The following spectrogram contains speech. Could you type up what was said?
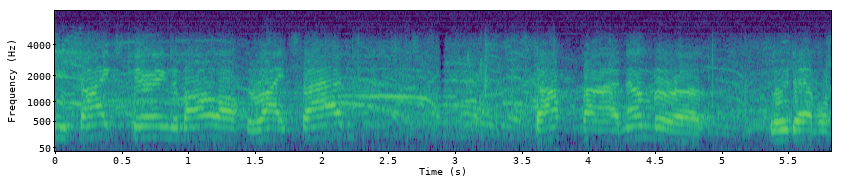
Benji Sykes carrying the ball off the right side. Stopped by a number of Blue Devils.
